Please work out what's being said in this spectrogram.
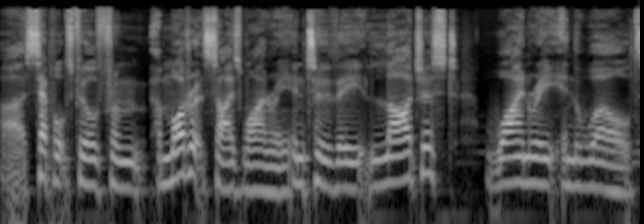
uh, Seppeltsfield from a moderate sized winery into the largest winery in the world.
